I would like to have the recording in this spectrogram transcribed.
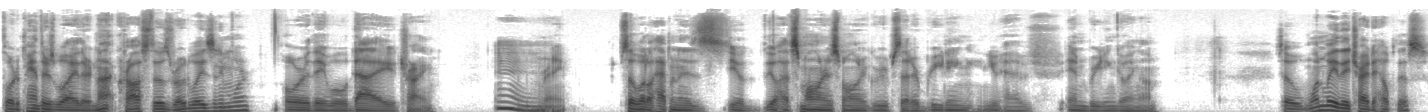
Florida panthers will either not cross those roadways anymore or they will die trying. Mm. Right. So what'll happen is you know you'll have smaller and smaller groups that are breeding. And you have inbreeding going on. So one way they tried to help this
